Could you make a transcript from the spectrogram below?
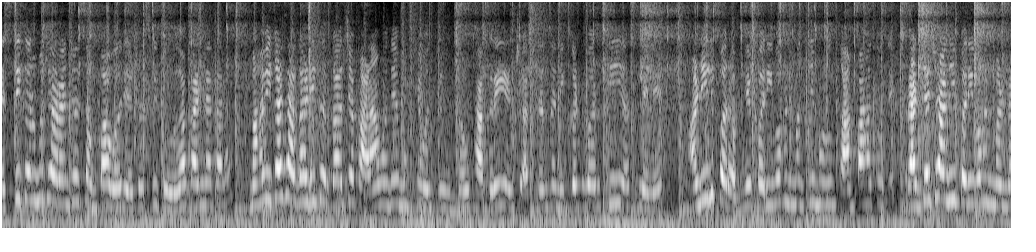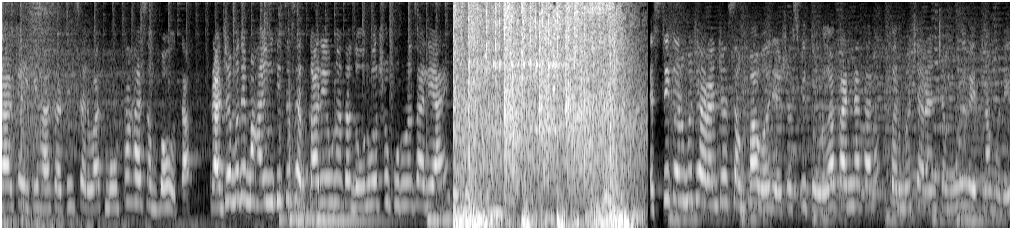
एसटी कर्मचाऱ्यांच्या संपावर यशस्वी तोडगा काढण्यात आला. महाविकास आघाडी सरकारच्या काळामध्ये मुख्यमंत्री उद्धव ठाकरे यांचे अत्यंत निकटवर्ती असलेले अनिल परब हे परिवहन मंत्री म्हणून काम पाहत होते. राज्याच्या आणि परिवहन मंडळाच्या इतिहासातील सर्वात मोठा हा संप होता. राज्यामध्ये महायुतीचं सरकार येऊन आता दोन वर्ष पूर्ण झाली आहे. एसटी कर्मचाऱ्यांच्या संपावर यशस्वी तोडगा काढण्यात आला. कर्मचाऱ्यांच्या मूळ वेतनामध्ये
